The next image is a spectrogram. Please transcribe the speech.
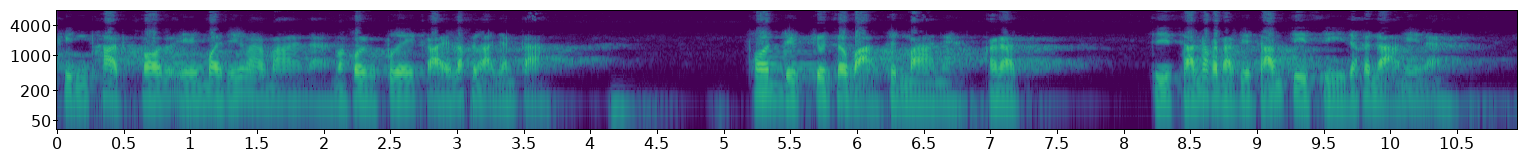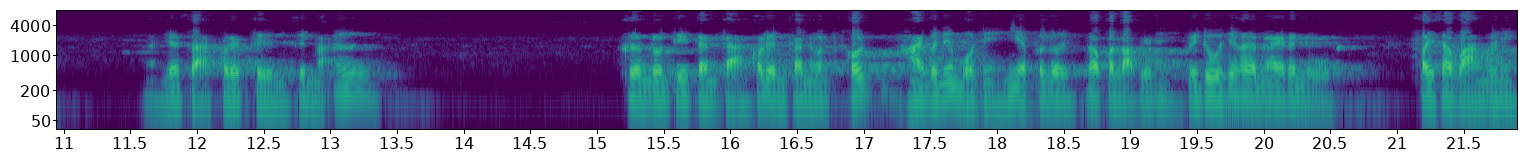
พินพาดคอตัวเองบ่อยที่ว่ามานะบางคนก็เปลือยกายลักษณะอย่างต่าง พอดึกจนสว่างขึ้นมาเนี่ยขนาดตีสามแล้วขนาดตีสามตีสี่แล้วขนาดนี้นะยศาสตร์ก็เลยตื่นขึ้นมา เออ เครื่องดนตรีต่างๆเขาเล่นกันมันเขาหายไปนี่หมดนี่เงียบไปเลยเราก็หลับอยู่นี่ไปดูที่เขาทำยังไงกันอยู่ไฟสว่างอยู่นี่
